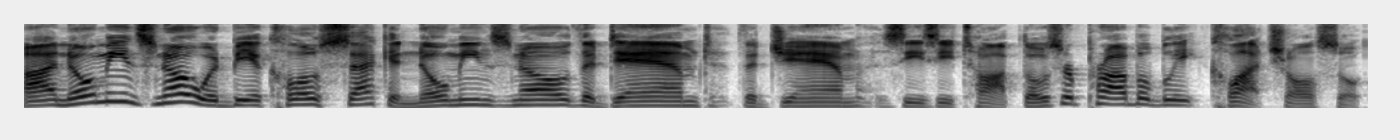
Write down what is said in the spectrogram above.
Uh, no Means No would be a close second. No Means No, The Damned, The Jam, ZZ Top. Those are probably, Clutch also.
